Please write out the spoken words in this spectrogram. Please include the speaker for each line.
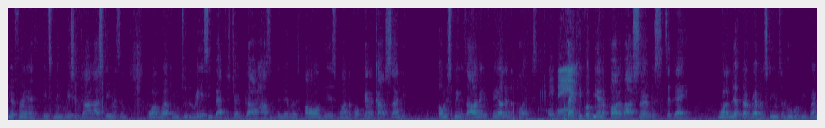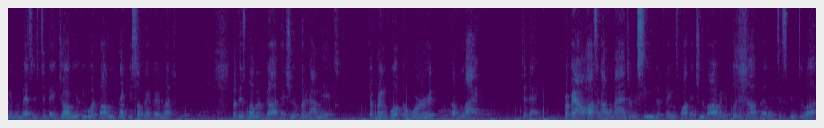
Speaker 1: Dear friends, it's me, Bishop John R. Stevenson. I want to welcome you to the Red Sea Baptist Church God House of Deliverance on this wonderful Pentecost Sunday. Holy Spirit has already fell the place.
Speaker 2: Amen.
Speaker 1: Thank you for being a part of our service today. I want to lift up Reverend Stevenson, who will be bringing the message today. Join me if you would, Father. We thank you so very, very much for this woman of God that you have put in our midst to bring forth the word of life today prepare our hearts and our minds to receive the things, Father, that you've already put into her belly to speak to us.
